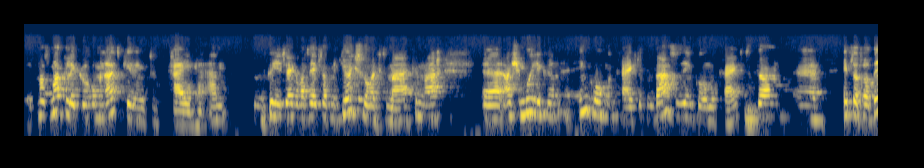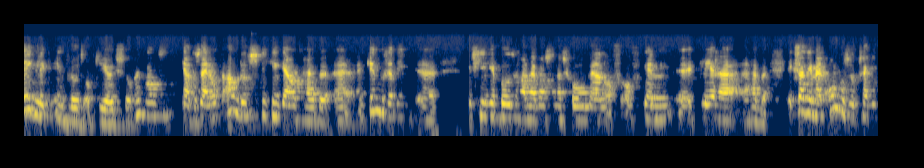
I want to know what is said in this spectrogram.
het was makkelijker om een uitkering te krijgen. En dan kun je zeggen, wat heeft dat met jeugdzorg te maken? Maar uh, als je moeilijk een inkomen krijgt, of een basisinkomen krijgt, dan uh, heeft dat wel degelijk invloed op de jeugdzorg. Want ja, er zijn ook ouders die geen geld hebben uh, en kinderen die misschien geen boterham hebben als ze naar school gaan of, of geen kleren hebben. Ik zag in mijn onderzoek, zeg ik,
